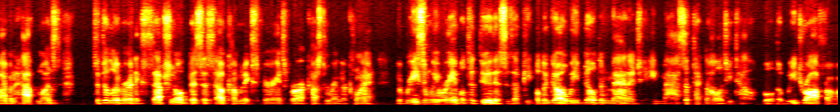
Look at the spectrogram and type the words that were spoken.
five and a half months to deliver an exceptional business outcome and experience for our customer and their client. The reason we were able to do this is that people to go, we build and manage a massive technology talent pool that we draw from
